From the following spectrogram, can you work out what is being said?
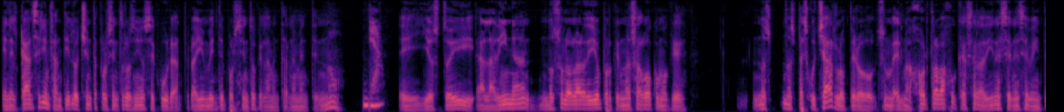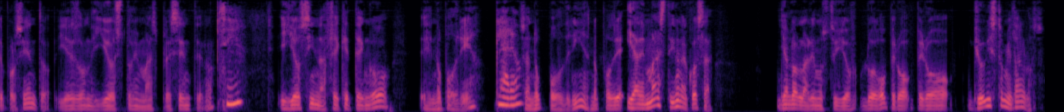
en el cáncer infantil, 80% de los niños se curan, pero hay un 20% que lamentablemente no. Ya. Eh, yo estoy aladina, no solo hablar de ello porque no es algo como que no es, no es para escucharlo, pero el mejor trabajo que hace Aladina es en ese 20% y es donde yo estoy más presente, ¿no? Sí, Y yo sin la fe que tengo, eh, no podría. claro. O sea, no podría, no podría. Y además, te digo una cosa, ya lo hablaremos tú y yo luego, pero, pero yo he visto milagros.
